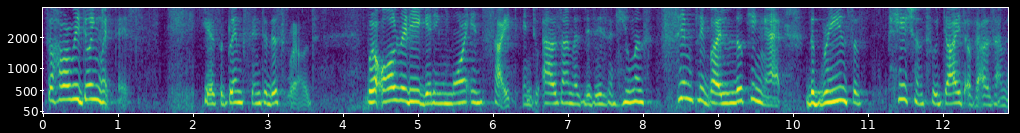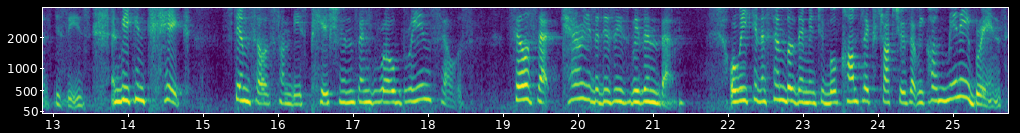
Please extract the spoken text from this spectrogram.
So, how are we doing with this? Here's a glimpse into this world. We're already getting more insight into Alzheimer's disease in humans simply by looking at the brains of patients who died of Alzheimer's disease. And we can take stem cells from these patients and grow brain cells, cells that carry the disease within them. Or we can assemble them into more complex structures that we call mini brains.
